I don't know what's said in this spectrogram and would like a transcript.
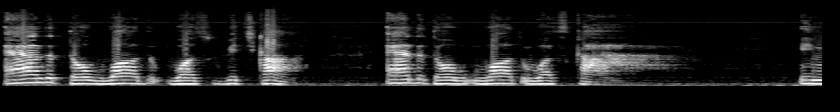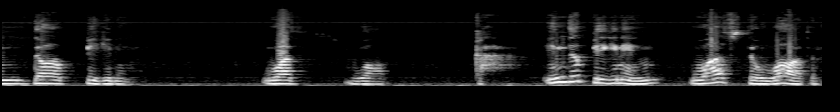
and the Word was with God, and the Word was God. In the beginning was Word, God. In the beginning was the Word,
